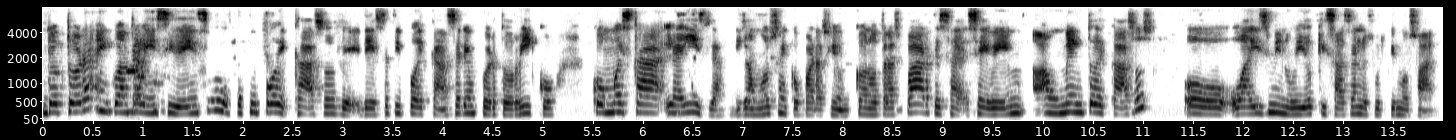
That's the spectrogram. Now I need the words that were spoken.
Doctora, en cuanto a la incidencia de este tipo de casos, de, de, este tipo de cáncer en Puerto Rico, ¿cómo está la isla, digamos, en comparación con otras partes? ¿Se ve un aumento de casos o ha disminuido quizás en los últimos años?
